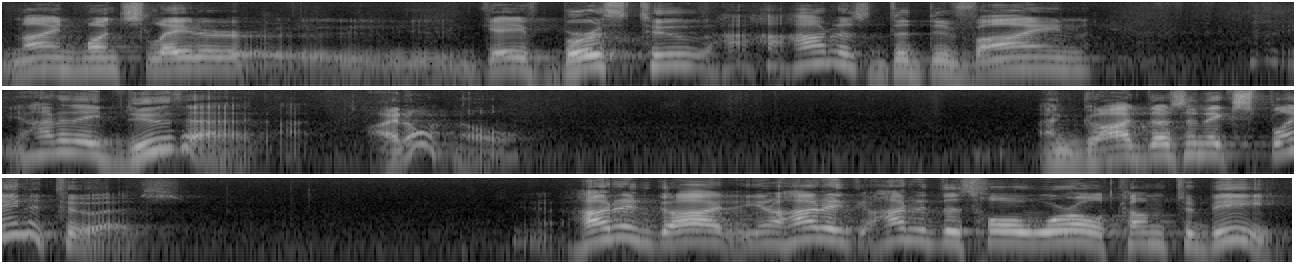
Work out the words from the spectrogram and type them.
nine months later uh, gave birth to? How, how does the divine, how do they do that? I don't know. And God doesn't explain it to us. How did God, you know, how did, how did this whole world come to be?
